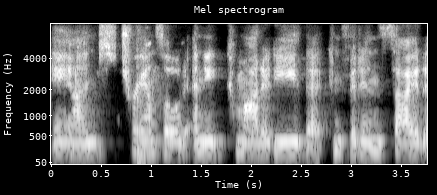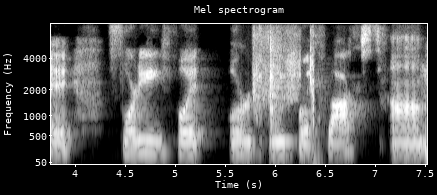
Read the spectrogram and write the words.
and transload any commodity that can fit inside a 40 foot or 20 foot box. Um,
